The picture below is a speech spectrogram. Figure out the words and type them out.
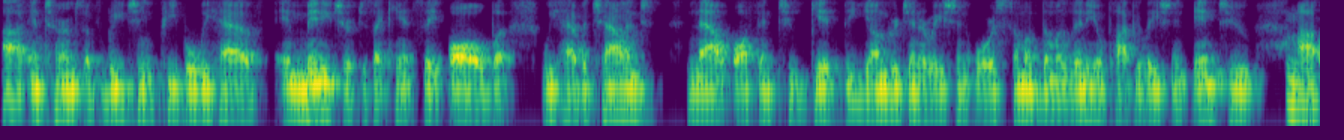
uh, in terms of reaching people. We have in many churches, I can't say all, but we have a challenge now often to get the younger generation or some of the millennial population into mm-hmm. our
